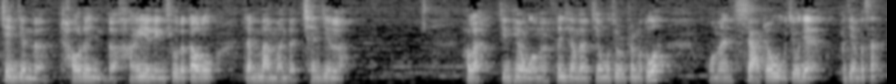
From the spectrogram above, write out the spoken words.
渐渐的朝着你的行业领袖的道路在慢慢的前进了。好了，今天我们分享的节目就是这么多，我们下周五九点不见不散。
